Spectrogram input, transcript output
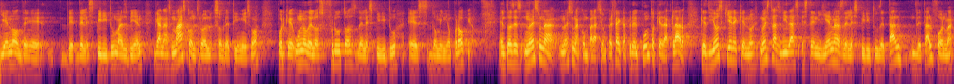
lleno del Espíritu, más bien, ganas más control sobre ti mismo, porque uno de los frutos del Espíritu es dominio propio. Entonces, no es una, no es una comparación perfecta, pero el punto queda claro, que Dios quiere que nuestras vidas estén llenas del Espíritu de tal, de tal forma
